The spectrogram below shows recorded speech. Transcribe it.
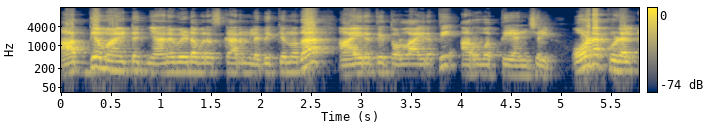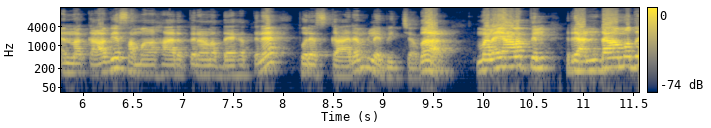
ആദ്യമായിട്ട് ജ്ഞാനപീഠ പുരസ്കാരം ലഭിക്കുന്നത് ആയിരത്തി തൊള്ളായിരത്തി അറുപത്തി അഞ്ചിൽ ഓടക്കുഴൽ എന്ന കാവ്യ സമാഹാരത്തിനാണ് അദ്ദേഹത്തിന് പുരസ്കാരം ലഭിച്ചത്. മലയാളത്തിൽ രണ്ടാമത്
